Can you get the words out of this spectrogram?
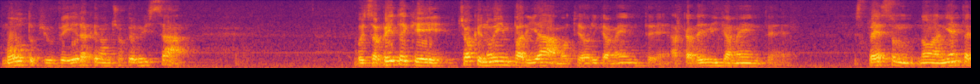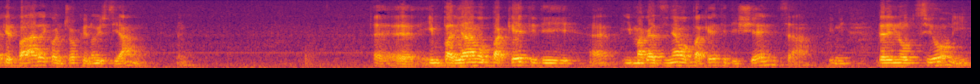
molto più vera che non ciò che lui sa. Voi sapete che ciò che noi impariamo teoricamente, accademicamente, spesso non ha niente a che fare con ciò che noi siamo. Eh, impariamo pacchetti di, eh, immagazziniamo pacchetti di scienza, quindi delle nozioni,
